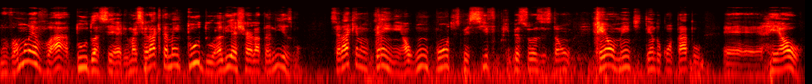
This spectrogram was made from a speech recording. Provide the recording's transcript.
não vamos levar tudo a sério, mas será que também tudo ali é charlatanismo? Será que não tem algum ponto específico que pessoas estão realmente tendo contato é, real,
